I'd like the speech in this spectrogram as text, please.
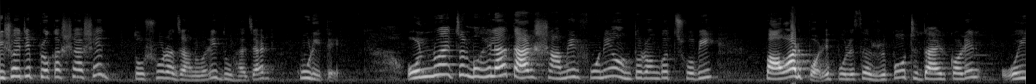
বিষয়টি প্রকাশ্যে আসে দোসরা জানুয়ারি দু হাজার কুড়িতে। অন্য একজন মহিলা তার স্বামীর ফোনে অন্তরঙ্গ ছবি পাওয়ার পরে পুলিশের রিপোর্ট দায়ের করেন, ওই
